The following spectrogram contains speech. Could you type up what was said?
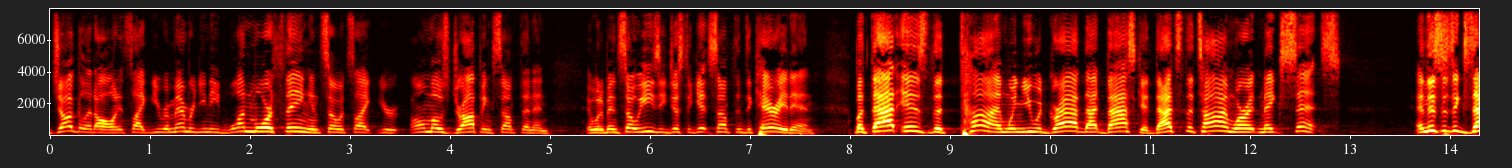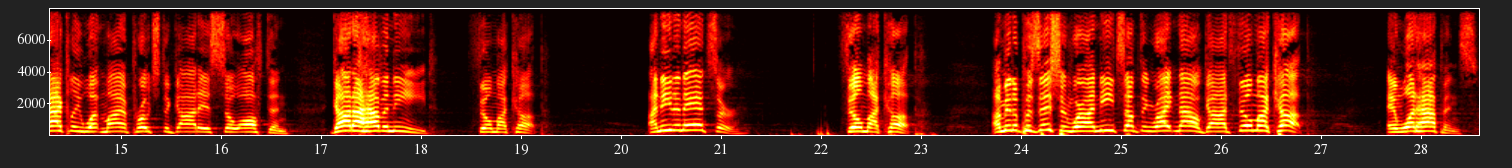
juggle it all, and it's like you remember you need one more thing, and so it's like you're almost dropping something, and it would have been so easy just to get something to carry it in. But that is the time when you would grab that basket. That's the time where it makes sense. And this is exactly what my approach to God is so often God, I have a need. Fill my cup. I need an answer. Fill my cup. I'm in a position where I need something right now. God, fill my cup. And what happens?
